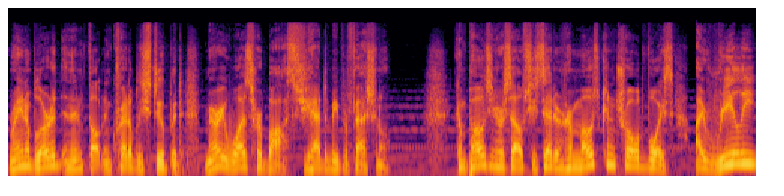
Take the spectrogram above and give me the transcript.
Raina blurted and then felt incredibly stupid. Mary was her boss. She had to be professional. Composing herself, she said in her most controlled voice, I really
